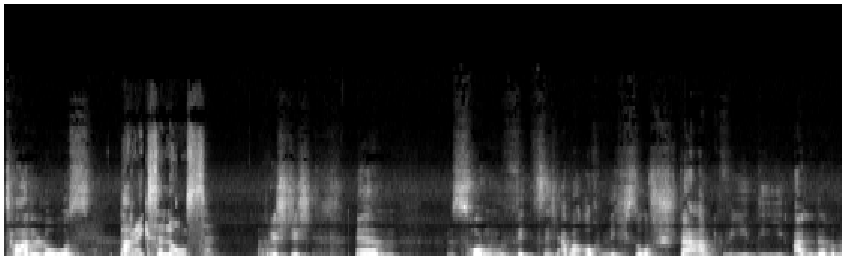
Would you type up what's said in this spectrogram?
tadellos. Par excellence. Richtig. Ähm, Song witzig, aber auch nicht so stark wie die anderen,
